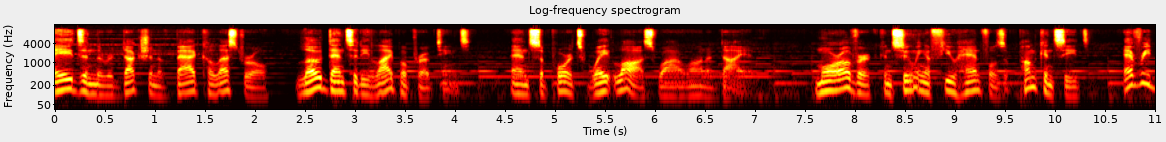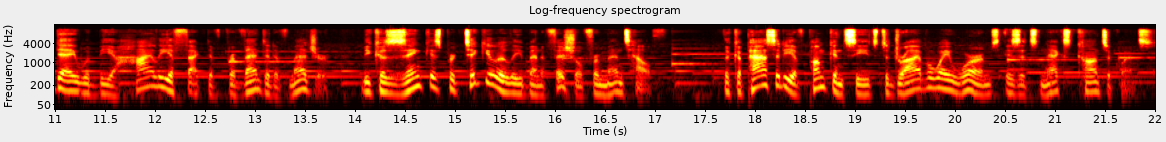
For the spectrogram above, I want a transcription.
aids in the reduction of bad cholesterol, low-density lipoproteins, and supports weight loss while on a diet. Moreover, consuming a few handfuls of pumpkin seeds every day would be a highly effective preventative measure because zinc is particularly beneficial for men's health. The capacity of pumpkin seeds to drive away worms is its next consequence.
